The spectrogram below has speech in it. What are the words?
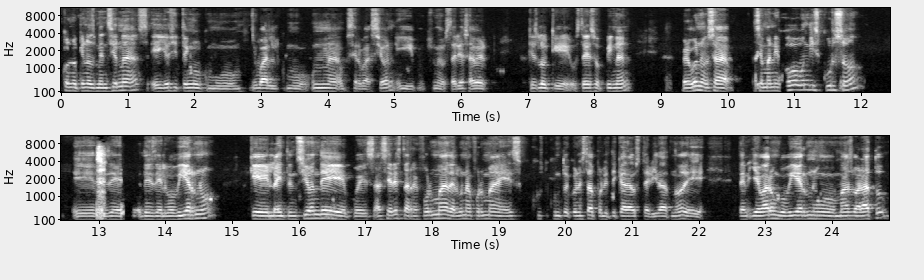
con lo que nos mencionas, eh, yo sí tengo como, igual, como una observación y pues, me gustaría saber qué es lo que ustedes opinan. Pero bueno, o sea, se manejó un discurso eh, desde, desde el gobierno que la intención de, pues, hacer esta reforma de alguna forma es junto con esta política de austeridad, ¿no? De llevar un gobierno más barato.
